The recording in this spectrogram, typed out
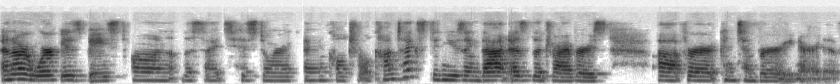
And our work is based on the site's historic and cultural context and using that as the drivers uh, for contemporary narrative.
